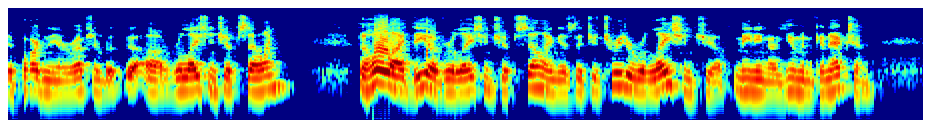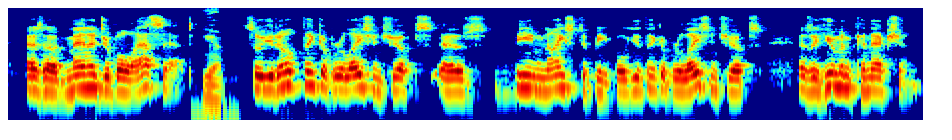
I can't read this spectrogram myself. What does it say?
uh, pardon the interruption, but uh, relationship selling, the whole idea of relationship selling is that you treat a relationship, meaning a human connection, as a manageable asset. Yeah, So you don't think of relationships as being nice to people. You think of relationships as a human connection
